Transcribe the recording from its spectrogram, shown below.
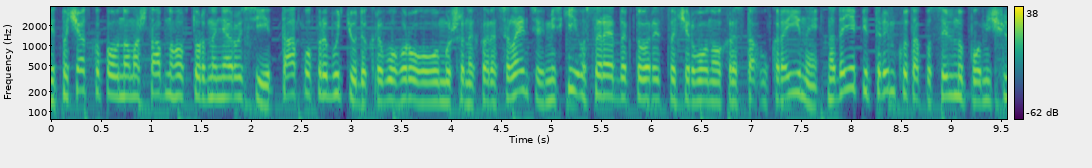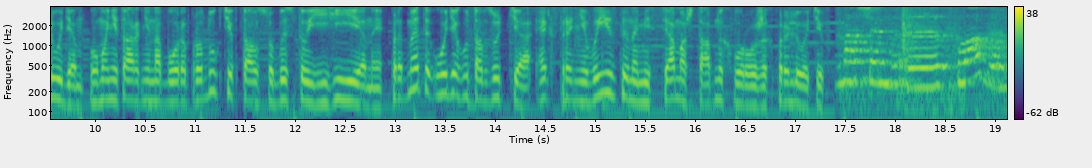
Від початку повномасштабного вторгнення Росії та по прибуттю до Кривого Рогу вимушених переселенців міський осередок Товариства Червоного Хреста України надає підтримку та посильну поміч людям, гуманітарні набори продуктів та особистої гігієни, предмети одягу та взуття, екстрені виїзди на місця масштабних ворожих прильотів. Нашим е, складом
